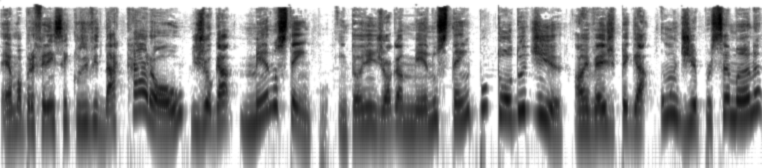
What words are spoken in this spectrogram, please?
é uma preferência, inclusive, da Carol de jogar menos tempo. Então a gente joga menos tempo todo dia, ao invés de pegar um dia por semana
